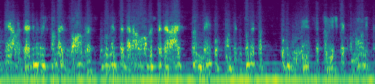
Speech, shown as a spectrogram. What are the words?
Tela é a diminuição das obras do governo federal, obras federais, também por conta de toda essa turbulência política e econômica,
